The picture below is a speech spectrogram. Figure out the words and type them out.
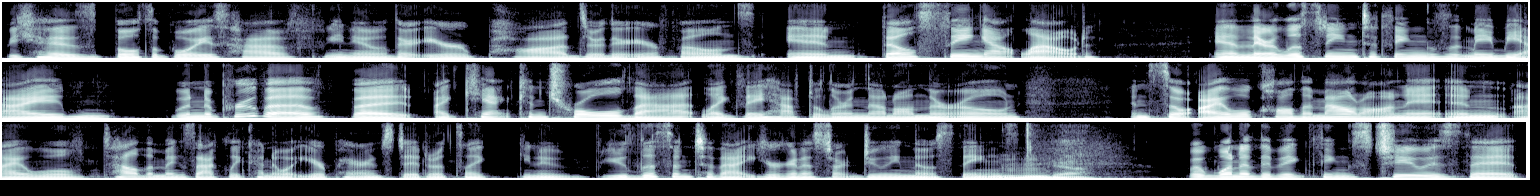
because both the boys have you know their ear pods or their earphones and they'll sing out loud and they're listening to things that maybe i wouldn't approve of but i can't control that like they have to learn that on their own And so I will call them out on it and I will tell them exactly kind of what your parents did. It's like, you know, if you listen to that, you're going to start doing those things. Mm-hmm. Yeah. But one of the big things too is that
